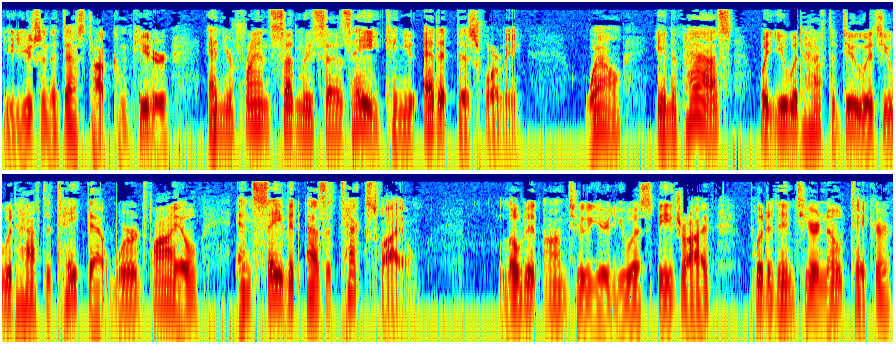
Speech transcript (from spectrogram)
You're using a desktop computer and your friend suddenly says, Hey, can you edit this for me? Well, in the past, what you would have to do is you would have to take that Word file and save it as a text file. Load it onto your USB drive, put it into your note taker,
